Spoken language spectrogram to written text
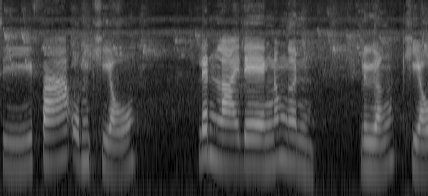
สีฟ้าอมเขียว เล่นลายแดงน้ำเงิน เหลืองเขียว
